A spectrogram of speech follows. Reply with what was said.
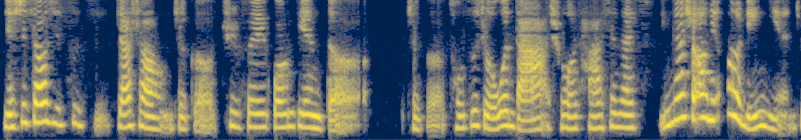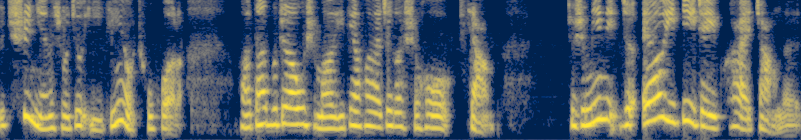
也是消息刺激，加上这个巨飞光电的这个投资者问答，说他现在应该是二零二零年，就去年的时候就已经有出货了。啊，大家不知道为什么一定要放在这个时候讲，就是 mini 就 LED 这一块涨的，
